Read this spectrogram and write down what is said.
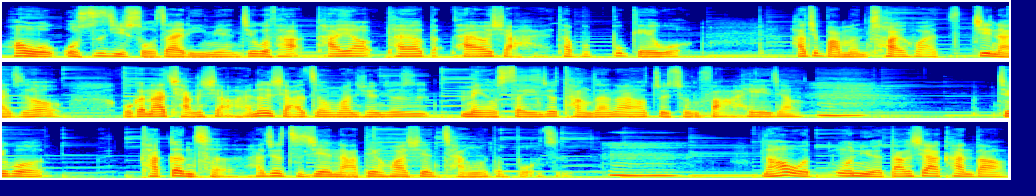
换我我自己锁在里面。结果他他要他要他要小孩，他不不给我，他就把门踹坏。进来之后。我跟他抢小孩，那个小孩真完全就是没有声音，就躺在那，然后嘴唇发黑这样。嗯。结果他更扯，他就直接拿电话线缠我的脖子。嗯。然后我我女儿当下看到，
